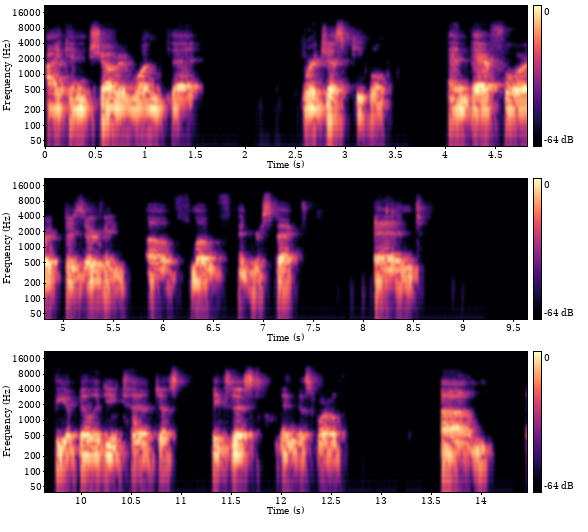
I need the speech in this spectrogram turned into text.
I can show everyone that we're just people and therefore deserving of love and respect and the ability to just exist in this world. Um,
